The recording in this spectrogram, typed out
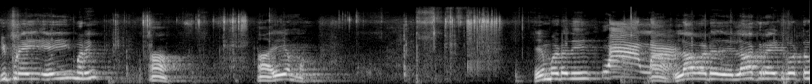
ఇప్పుడు ఏ ఏయి మరి? ఆ, ఆ, ఏయమ్మా. ఏం పడ్డది? లా పడ్డది. లాక్ రైట్ కొట్టు.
